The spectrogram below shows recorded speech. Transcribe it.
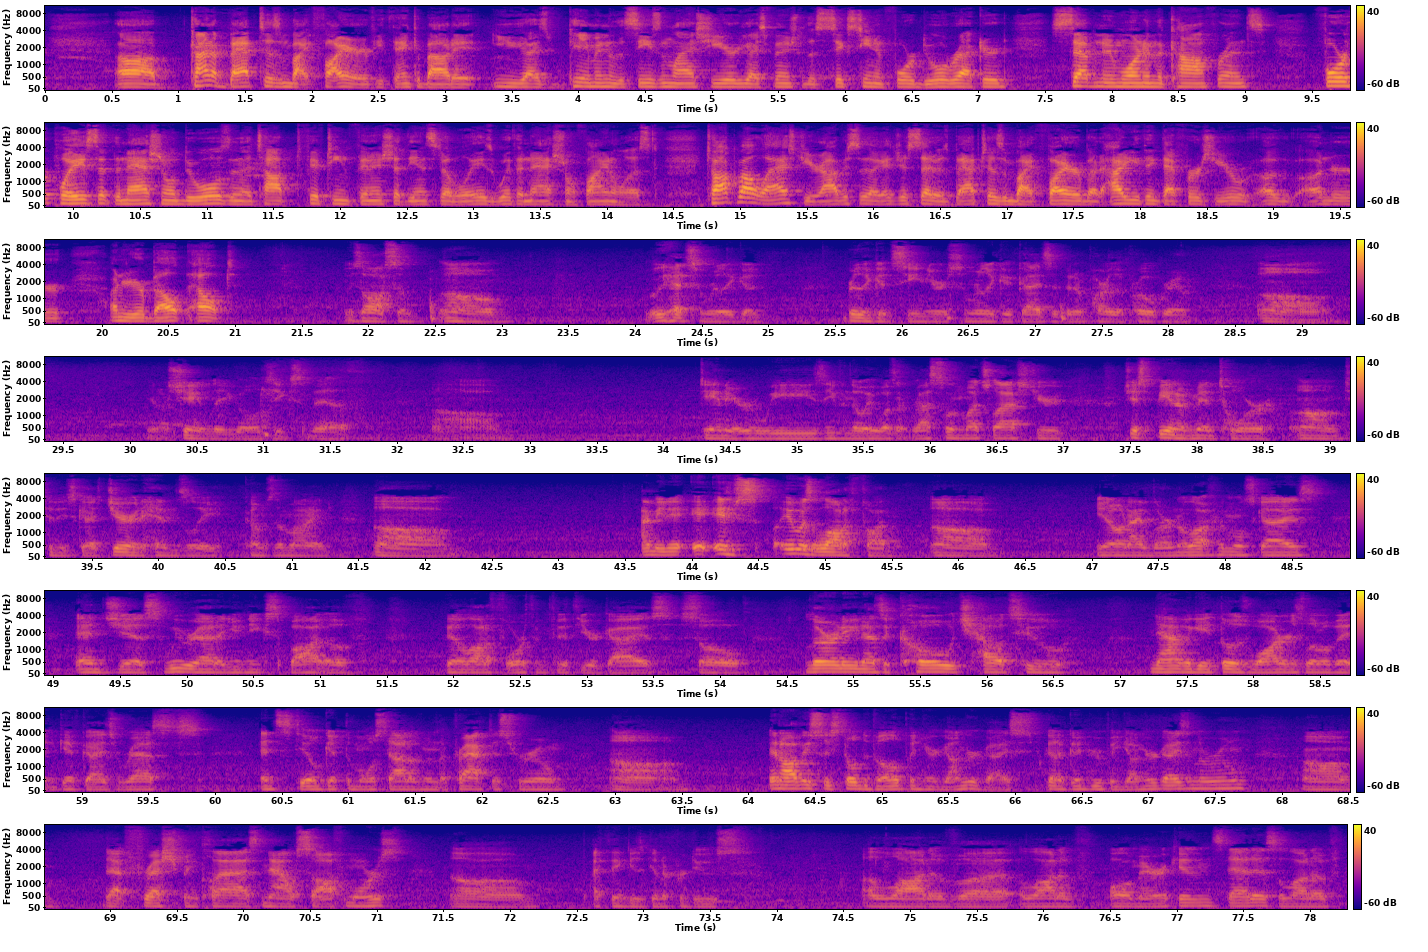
uh, kind of baptism by fire if you think about it you guys came into the season last year you guys finished with a 16 and 4 dual record 7 and 1 in the conference fourth place at the national duels and the top 15 finish at the NCAA's with a national finalist. Talk about last year. Obviously, like I just said, it was baptism by fire. But how do you think that first year uh, under under your belt helped? It was awesome. Um, we had some really good, really good seniors, some really good guys that have been a part of the program. Um, you know, Shane Liegel, Zeke Smith, um, Danny Ruiz, even though he wasn't wrestling much last year, just being a mentor um, to these guys. Jared Hensley comes to mind. Um, I mean, it, it, it's it was a lot of fun, um, you know, and I learned a lot from those guys. And just we were at a unique spot of we had a lot of fourth and fifth year guys, so learning as a coach how to navigate those waters a little bit and give guys rests and still get the most out of them in the practice room. Um, and obviously still developing your younger guys. You've got a good group of younger guys in the room. Um, that freshman class, now sophomores, um, I think is going to produce a lot of uh, a lot of All American status, a lot of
